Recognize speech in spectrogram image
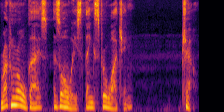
Rock and roll, guys. As always, thanks for watching. Ciao.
